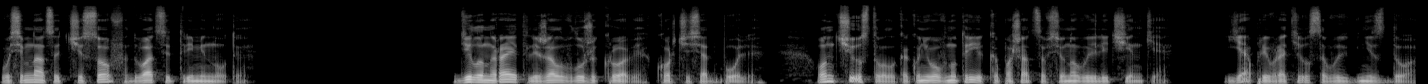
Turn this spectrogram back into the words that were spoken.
18 часов 23 минуты. Дилан Райт лежал в луже крови, корчась от боли. Он чувствовал, как у него внутри копошатся все новые личинки. Я превратился в их гнездо.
